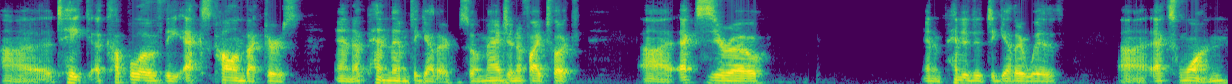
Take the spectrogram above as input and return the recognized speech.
uh, take a couple of the x column vectors and append them together. So imagine if I took uh, x0 and appended it together with uh, x1.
